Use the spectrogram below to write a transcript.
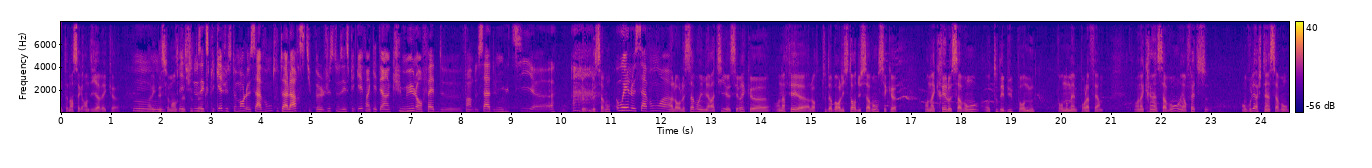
maintenant, ça grandit avec, euh, Hmm. avec des semences Et de tu toute- nous expliquais justement le savon tout à l'heure, si tu peux juste nous expliquer, enfin Ouais. qui était un cumul en fait de, de ça, de multi. euh, le, le savon. Oui, le savon. euh, Alors le savon émirati, euh, c'est vrai que on a fait. euh, Alors tout d'abord, l'histoire du savon, c'est que on a créé le savon au tout début pour nous, pour nous-mêmes, pour la ferme. On a créé un savon et en fait, on voulait acheter un savon,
